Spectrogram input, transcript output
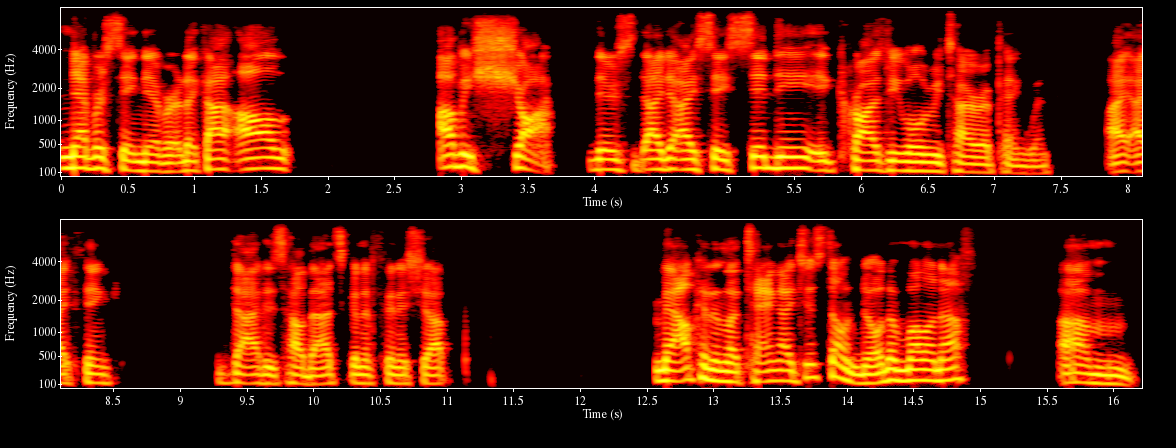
never say never. Like I, will I'll be shocked. There's I, I say Sidney Crosby will retire a Penguin. I, I think that is how that's going to finish up. Malkin and Letang, I just don't know them well enough. Um,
